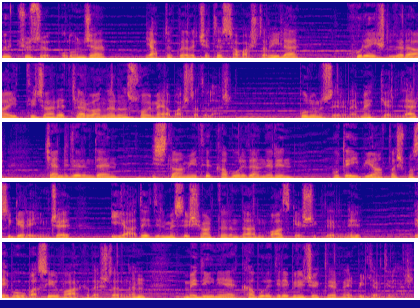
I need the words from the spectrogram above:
300'ü bulunca yaptıkları çete savaşlarıyla Kureyşlilere ait ticaret kervanlarını soymaya başladılar. Bunun üzerine Mekkeliler kendilerinden İslamiyet'i kabul edenlerin Hudeybiye Antlaşması gereğince iade edilmesi şartlarından vazgeçtiklerini Ebu Basir ve arkadaşlarının Medine'ye kabul edilebileceklerini bildirdiler.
